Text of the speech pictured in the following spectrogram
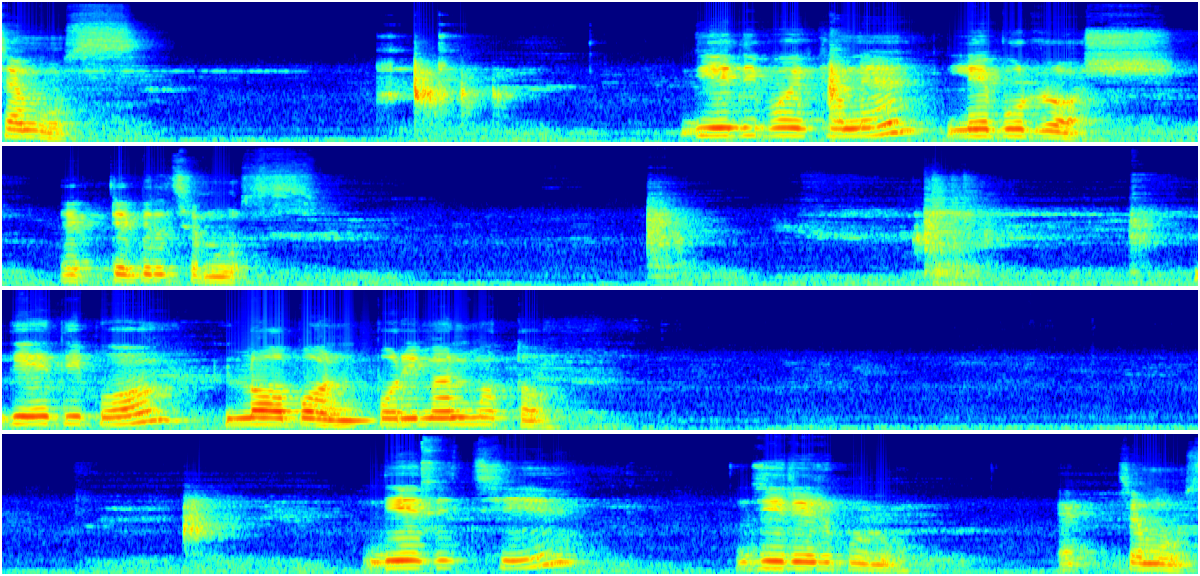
চামচ। দিয়ে দিব এখানে লেবুর রস এক টেবিল চামচ। দিয়ে দিব লবণ পরিমাণ মতো। দিয়ে দিচ্ছি জিরের গুঁড়ো, এক চামচ।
